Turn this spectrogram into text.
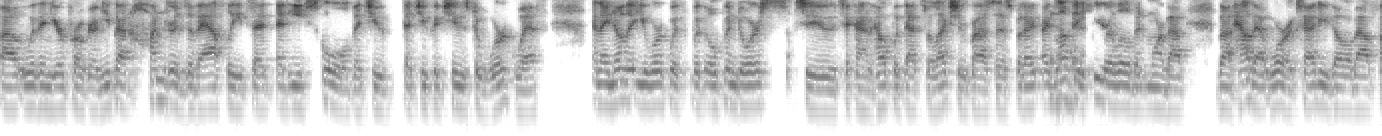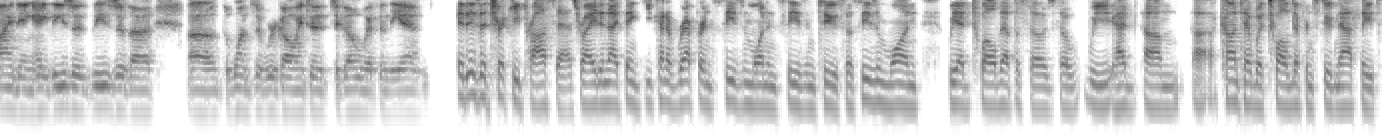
uh, within your program, you've got hundreds of athletes at, at each school that you that you could choose to work with, and I know that you work with with Opendorse to to kind of help with that selection process. But I, would love to hear a little bit more about about how that works. How do you go about finding, hey, these are these are the uh, the ones that we're going to to go with in the end? It is a tricky process, right? And I think you kind of referenced season one and season two. So season one, we had 12 episodes. So we had um, uh, content with 12 different student athletes.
